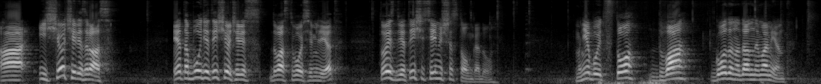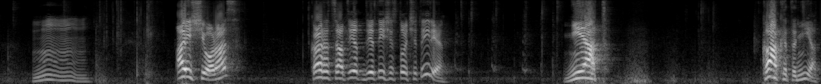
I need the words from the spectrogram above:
А еще через раз, это будет еще через 28 лет, то есть в 2076 году. Мне будет 102 года на данный момент. М -м -м. А еще раз, кажется, ответ 2104. Нет! Как это нет?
